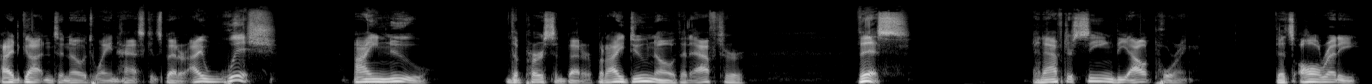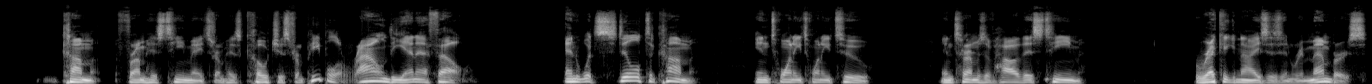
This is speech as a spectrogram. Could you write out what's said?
I'd gotten to know Dwayne Haskins better. I wish I knew the person better. But I do know that after this, and after seeing the outpouring that's already come from his teammates, from his coaches, from people around the NFL, and what's still to come in 2022 in terms of how this team recognizes and remembers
